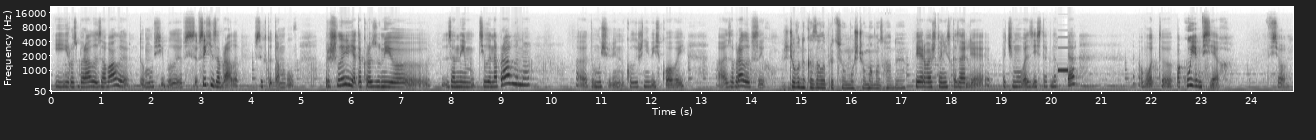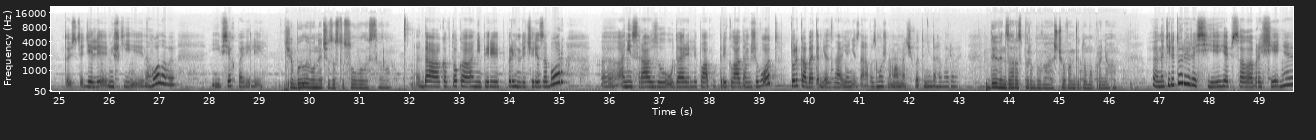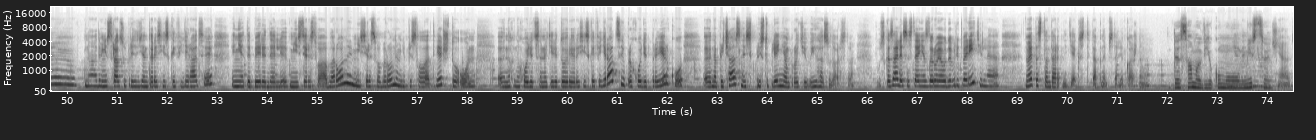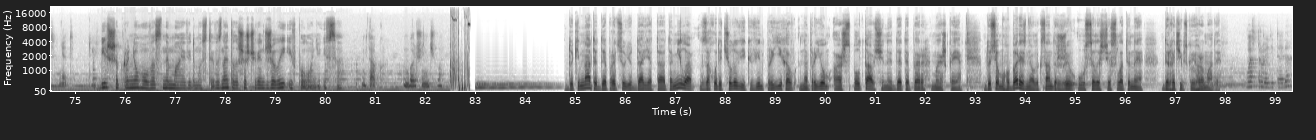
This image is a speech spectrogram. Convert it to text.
і розбирали завали, тому всі були всіх і забрали, всіх, хто там був. Прийшли, я так розумію, за ним ціленаправлено, е, тому що він колишній військовий. Е, Забрали всіх. Що вони казали при цьому, що мама згадує? Первое, что они сказали, почему у вас здесь так дохуя, вот, э, пакуем всех. Все. То есть одели мешки на головы и всех повели. Чи били вони, чи застосовували силу? Да, как только они перепрыгнули через забор, э, они сразу ударили папу прикладом в живот. Только об этом я знаю, я не знаю. Возможно, мама чего-то не договаривает. Де він зараз перебуває? Що вам відомо про нього? Э, На территории России я писала обращение на администрацию президента Российской Федерации. Они это передали в Министерство обороны. Министерство обороны мне прислало ответ, что он э, нах- находится на территории Российской Федерации, проходит проверку э, на причастность к преступлениям против их государства. Сказали, состояние здоровья удовлетворительное, но это стандартный текст, так написали каждому. Де саме в якому Нет, они не місці? уточняют, нет. Більше про нього у вас немає відомостей. Ви знаєте лише, що він живий і в полоні, і все. Так, больше ничего. До кімнати, де працюють Дар'я та Таміла, заходить чоловік. Він приїхав на прийом аж з Полтавщини, де тепер мешкає. До 7 березня Олександр жив у селищі Слатине Дергачівської громади. У вас троє дітей, так?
